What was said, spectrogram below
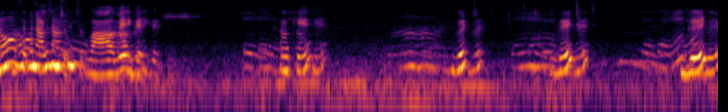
no seven ఆలోచించు వా very good okay good good good. Very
